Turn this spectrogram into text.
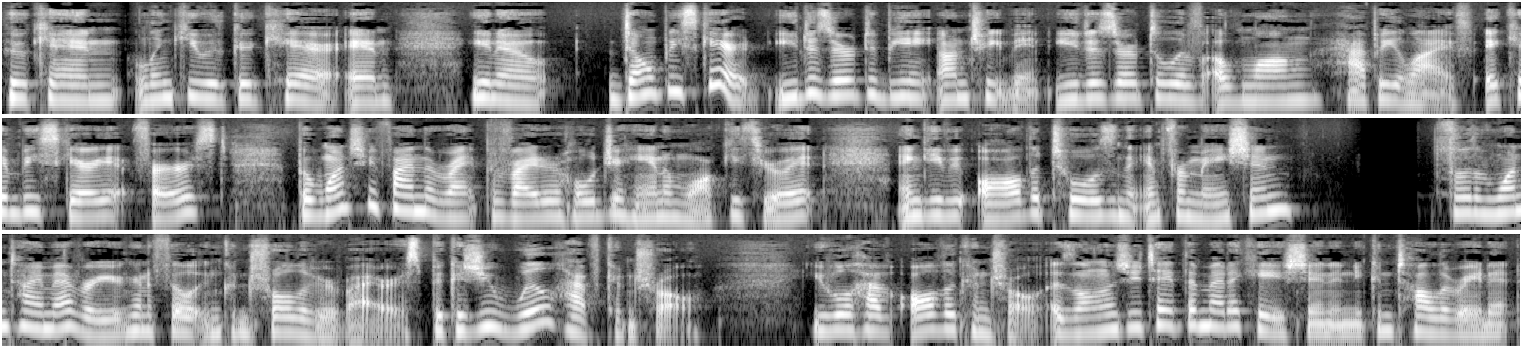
who can link you with good care. And, you know, don't be scared. You deserve to be on treatment. You deserve to live a long, happy life. It can be scary at first, but once you find the right provider, hold your hand and walk you through it and give you all the tools and the information, for the one time ever, you're going to feel in control of your virus because you will have control. You will have all the control. As long as you take the medication and you can tolerate it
